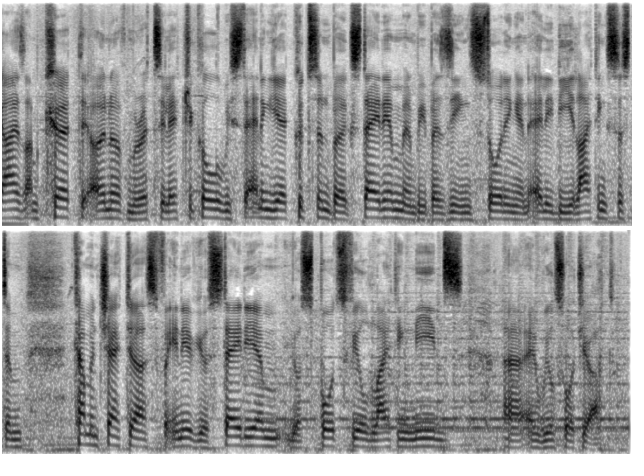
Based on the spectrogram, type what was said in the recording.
Guys, I'm Kurt, the owner of Maritz Electrical. We're standing here at Coetzenburg Stadium and we're busy installing an LED lighting system. Come and chat to us for any of your stadium, your sports field lighting needs, uh, and we'll sort you out.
